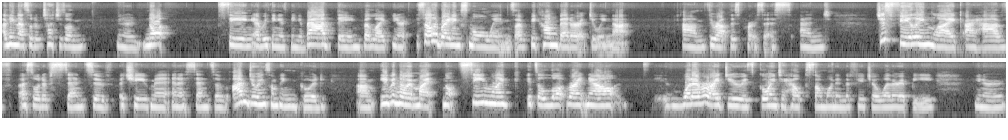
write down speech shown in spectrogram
i think that sort of touches on you know not seeing everything as being a bad thing but like you know celebrating small wins. I've become better at doing that um, throughout this process. And just feeling like i have a sort of sense of achievement and a sense of i'm doing something good um, even though it might not seem like it's a lot right now whatever I do is going to help someone in the future, whether it be, you know,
